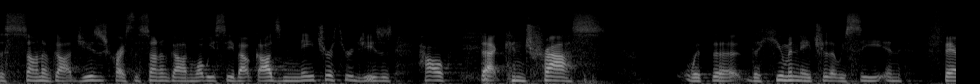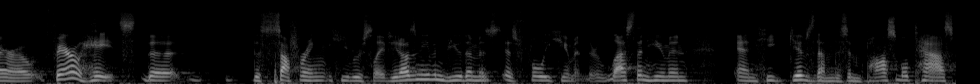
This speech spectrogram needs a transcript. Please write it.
the Son of God, Jesus Christ, the Son of God, and what we see about God's nature through Jesus, how that contrasts with the, the human nature that we see in Pharaoh. Pharaoh hates the, the suffering Hebrew slaves. He doesn't even view them as, as fully human, they're less than human, and he gives them this impossible task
